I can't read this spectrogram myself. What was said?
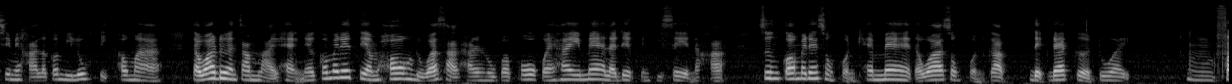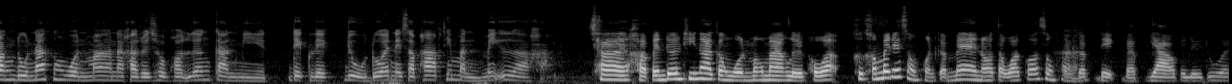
ใช่ไหมคะ แล้วก็มีลูกติดเข้ามา แต่ว่าเรือนจำหลายแห่งเนี่ยก็ไม่ได้เตรียมห้องหรือว่าสาธารณูปโภคไว้ให้แม่และเด็กเป็นพิเศษนะคะ ซึ่งก็ไม่ได้ส่งผลแค่แม่ แต่ว่าส่งผลกับเด็กแรกเกิดด้วยฟังดูน่ากังวลมากนะคะ โดยเฉพาะเรื่องการมีเด็กเล็กอยู่ด้วยในสภาพที่มันไม่เอื้อค่ะ ใช่ค่ะ เป็นเรื่องที่น่ากังวลมาก ๆ เลย เพราะว่าคือเขาไม่ได้ส่งผลกับแม่เนาะแต่ว่าก็ส่งผลกับเด็กแบบยาวไปเลยด้วย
